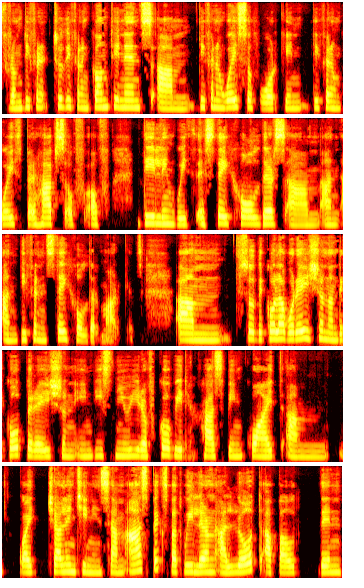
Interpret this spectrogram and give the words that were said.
from different two different continents, um, different ways of working, different ways perhaps of, of dealing with uh, stakeholders um, and, and different stakeholder markets. Um, so the collaboration and the cooperation in this new year of COVID has been quite um, quite challenging in some aspects, but we learn a lot about then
